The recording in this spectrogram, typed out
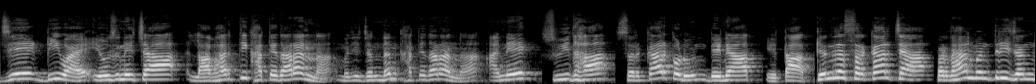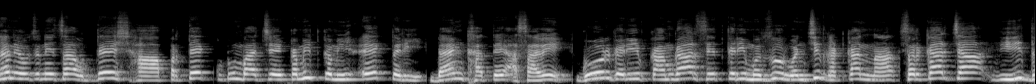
जे डी वाय योजनेच्या लाभार्थी खातेदारांना म्हणजे जनधन खातेदारांना अनेक सुविधा सरकारकडून देण्यात येतात. केंद्र सरकारच्या प्रधानमंत्री जनधन योजनेचा उद्देश हा प्रत्येक कुटुंबाचे कमीत कमी एक तरी बँक खाते असावे. गोर गरीब कामगार शेतकरी मजूर वंचित घटकांना सरकारच्या विविध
